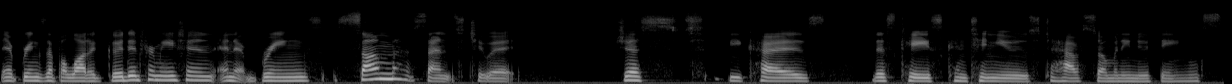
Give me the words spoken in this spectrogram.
it brings up a lot of good information and it brings some sense to it just because this case continues to have so many new things.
